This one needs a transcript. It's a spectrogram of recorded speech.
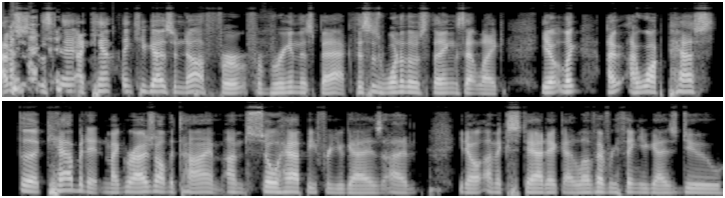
I, was just going to say I can't thank you guys enough for for bringing this back. This is one of those things that, like, you know, like I, I walk past the cabinet in my garage all the time. I'm so happy for you guys. I'm, you know, I'm ecstatic. I love everything you guys do.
